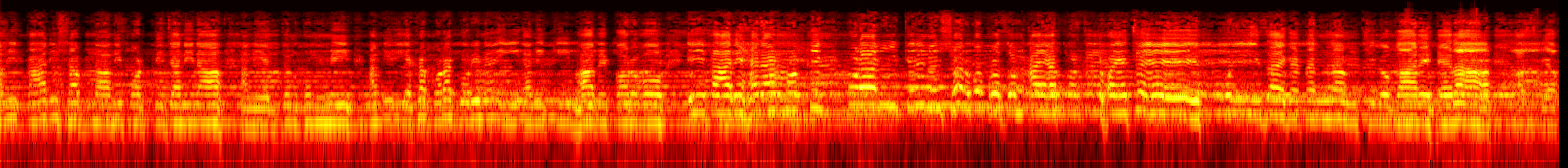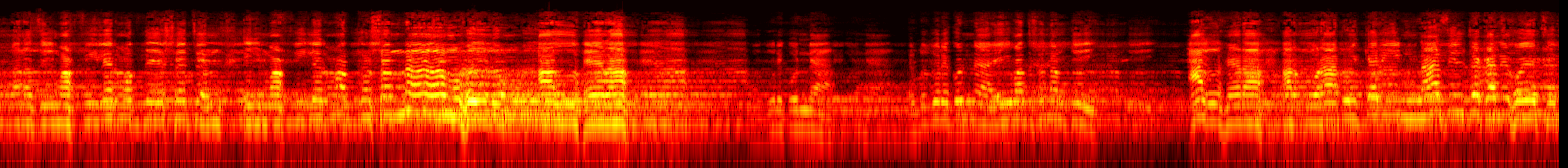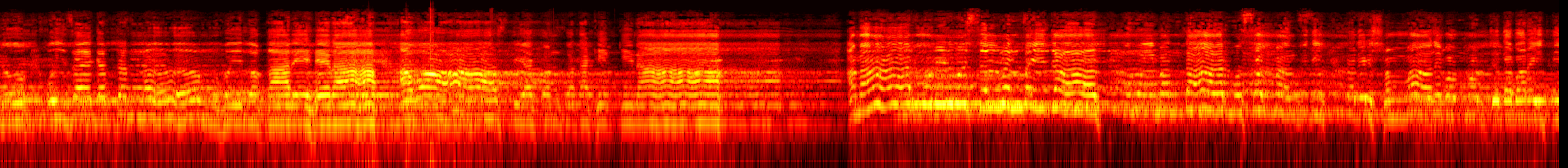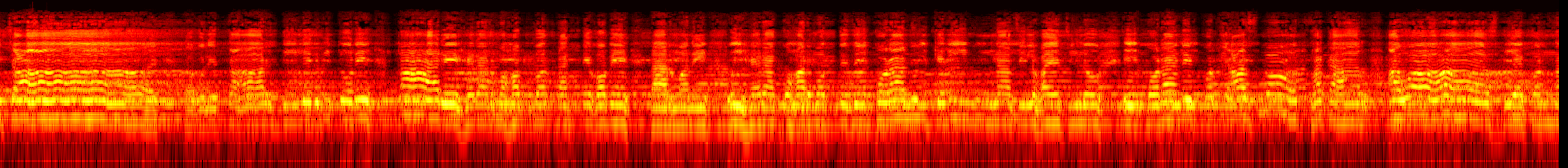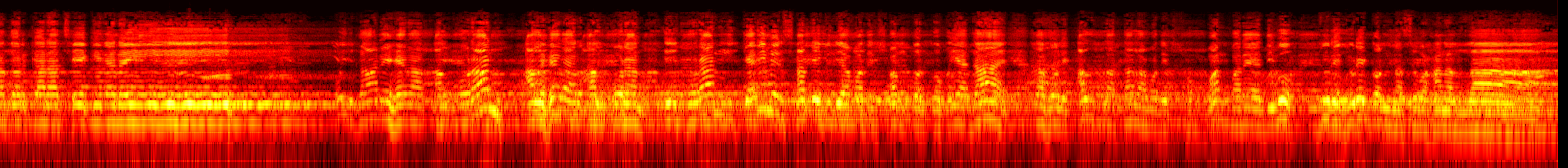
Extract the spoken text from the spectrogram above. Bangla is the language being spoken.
আমি কারি সাহেব আমি পড়তে জানি না। আমি একজন উম্মি, আমি লেখাপড়া করি নাই, আমি কীভাবে করব? এই গারে হেরার মধ্যে সর্বপ্রথম আয়াত হয়েছে। ওই জায়গাটার নাম ছিল গারে হেরা। আজকে আপনারা যে মাহফিলের মধ্যে এসেছেন, এই মাহফিলের মাদ্রাসার নাম হইল আল হেরা। জোরে কন্যা, একটু জোরে কন্যা, এই মাদ্রাসার নাম কি? আর কোরআনুল করিম নাজিল যেখানে হয়েছিল, ওই জায়গাটার নাম হইল কারে হেরা আওয়াজ এখন কথা ঠিক কিনা? আমার মুমিন মুসলমান ভাইজান, কোন ইমানদার মুসলমান যদি তাদের সম্মান এবং মর্যাদা বাড়াইতে চায়, তাহলে তার দিলের ভিতরে কারে হেরার মহব্বত থাকতে হবে। তার মানে ওই হেরা গুহার মধ্যে যে কোরআনুল কারীম নাজিল হয়েছিল, এই কোরআনের প্রতি আজমত থাকার আওয়াজ দিয়ে কন্যা দরকার আছে কিনা নেই? এই ক্যারিমের সাথে যদি আমাদের সম্পর্ক হইয়া যায়, তাহলে আল্লাহ তালা আমাদের সম্মান বাড়াইয়া দিব। জুড়ে জুড়ে কন্যা সুবহানাল্লাহ।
